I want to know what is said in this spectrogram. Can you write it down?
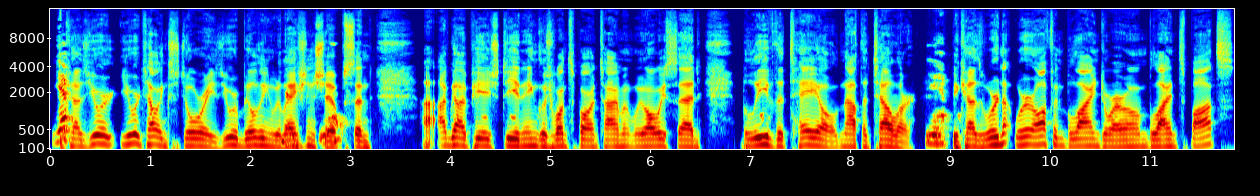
yep. because you were you were telling stories, you were building relationships, yep. and uh, I've got a PhD in English once upon a time, and we always said, believe the tale, not the teller, yep. because we're not we're often blind to our own blind spots,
